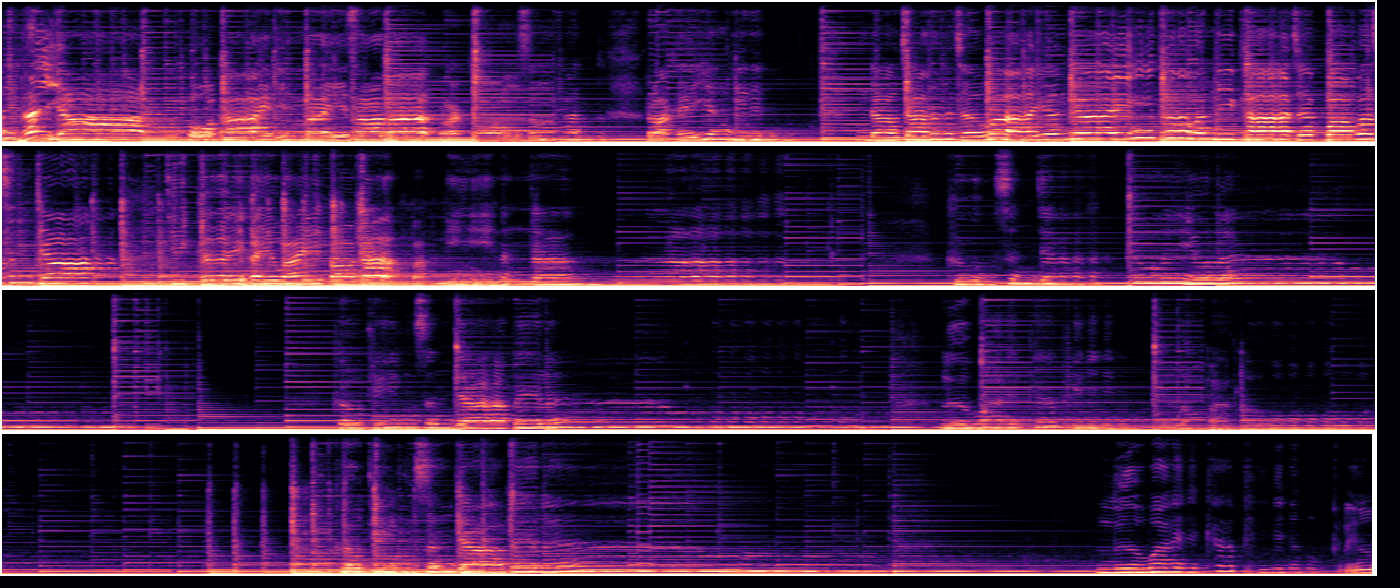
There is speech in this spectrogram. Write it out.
วมเป็นพยานโปรดอายที่ไม่สามารถประคองสัมพันธ์รักให้ยังยืนดาวจ้าจะว่ายังไงถ้าวันนี้ข้าจะบอกว่าสัญญา ที่เคยให้ไว้ต่อ ทิ้งสัญญาไปแล้วเหลือไว้แค่เพียงลมปากลมเขาทิ้งสัญญาไปแล้วเหลือไว้แค่เพียงกลิ่น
